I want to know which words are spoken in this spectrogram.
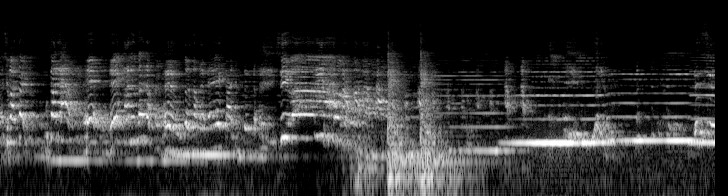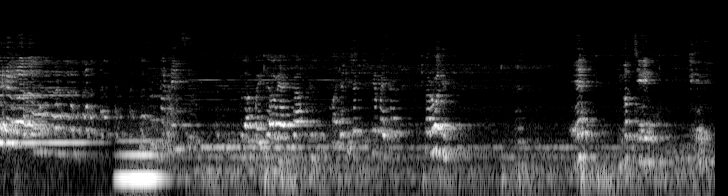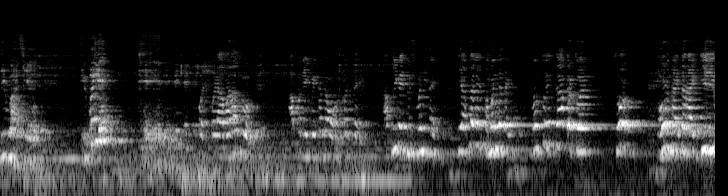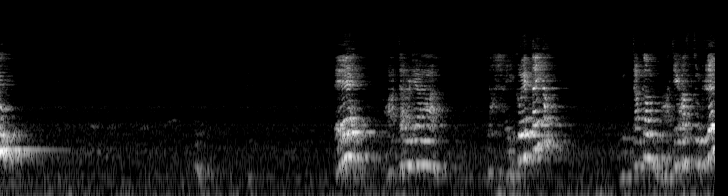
अजिबात नाही. उतर ना हे हे खाली उतर ना हे उतर ना हे खाली उतर ना शिवा दुश्मनी नाही. की आपला काही संबंध नाही. मग तू हे का करतोय? सोड. सोड नाही तर आय किल यू ए ऐकू येत नाही का? एकदा का माझे हात सुटले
